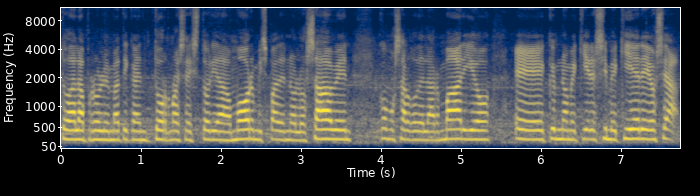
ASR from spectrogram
toda la problemática en torno a esa historia de amor, mis padres no lo saben, cómo salgo del armario, eh, que no me quiere si me quiere, o sea,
